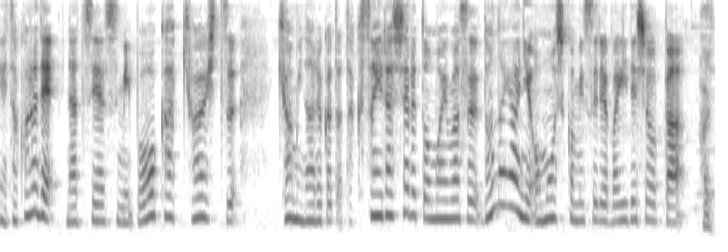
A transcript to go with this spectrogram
えーところで、夏休み防火教室、興味のある方たくさんいらっしゃると思います。どのようにお申し込みすればいいでしょうか？はい、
